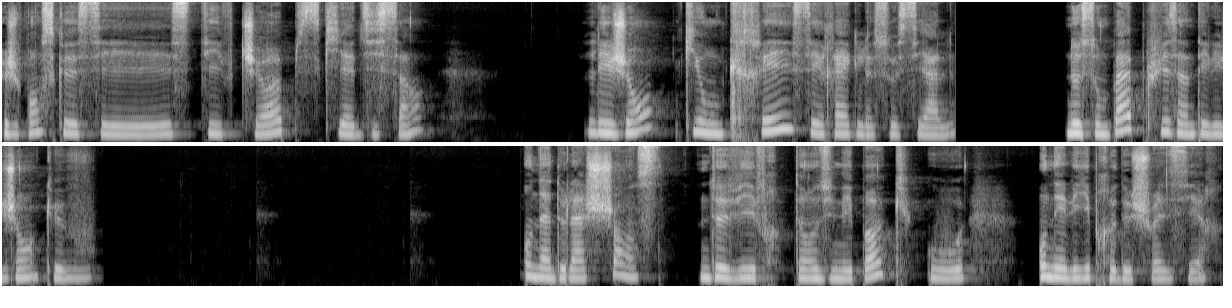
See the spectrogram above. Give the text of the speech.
Je pense que c'est Steve Jobs qui a dit ça. Les gens qui ont créé ces règles sociales ne sont pas plus intelligents que vous. On a de la chance de vivre dans une époque où on est libre de choisir.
